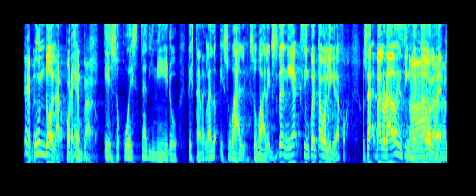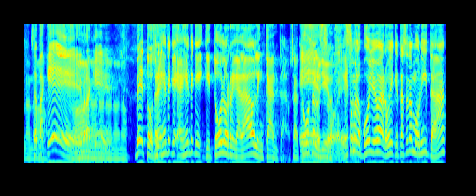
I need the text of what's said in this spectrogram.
Pero- un dólar, por ejemplo. Claro. Eso cuesta dinero. Te están regalando, eso vale, eso vale. Entonces tenía 50 bolígrafos. O sea, valorados en 50 No, no, dólares. no, no, o sea, no. ¿para qué? No, ¿Para no, qué? No, no, no, no. Beto, Pero hay gente que hay gente que, que todo lo regalado le encanta. O sea, todo se lo Eso, lleva. eso. Esto me lo puedo llevar. Oye, que taza tan bonita, ¿ah?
